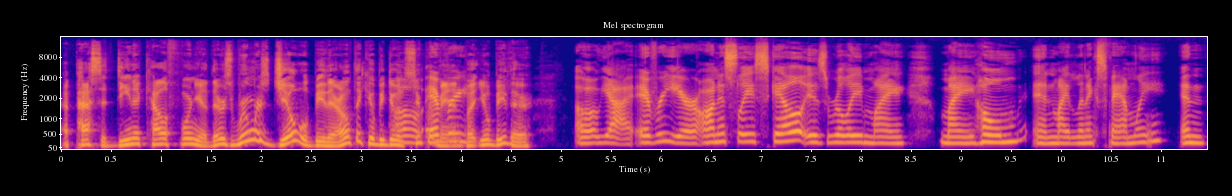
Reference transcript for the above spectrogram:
at Pasadena, California. There's rumors Jill will be there. I don't think you'll be doing Oh, Superman, every- but you'll be there. Oh yeah, every year. Honestly, Scale is really my my home and my Linux family. And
